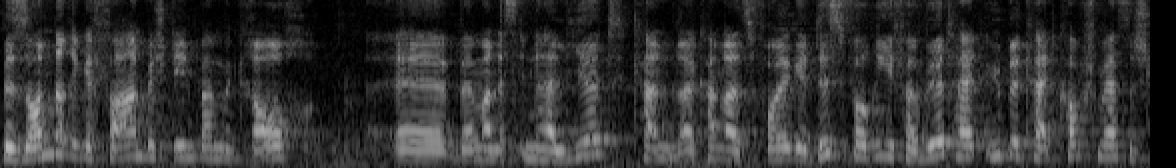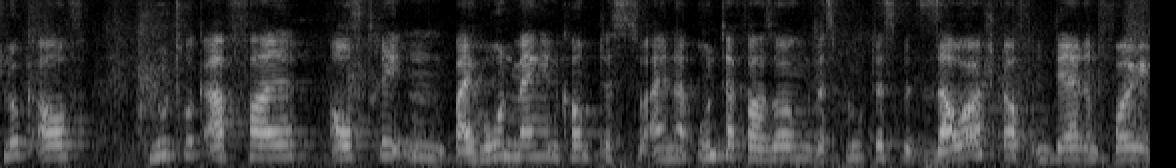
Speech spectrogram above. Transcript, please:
Besondere Gefahren bestehen beim Gebrauch, äh, wenn man es inhaliert. Kann, da kann als Folge Dysphorie, Verwirrtheit, Übelkeit, Kopfschmerzen, Schluckauf, Blutdruckabfall auftreten. Bei hohen Mengen kommt es zu einer Unterversorgung des Blutes mit Sauerstoff, in deren Folge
